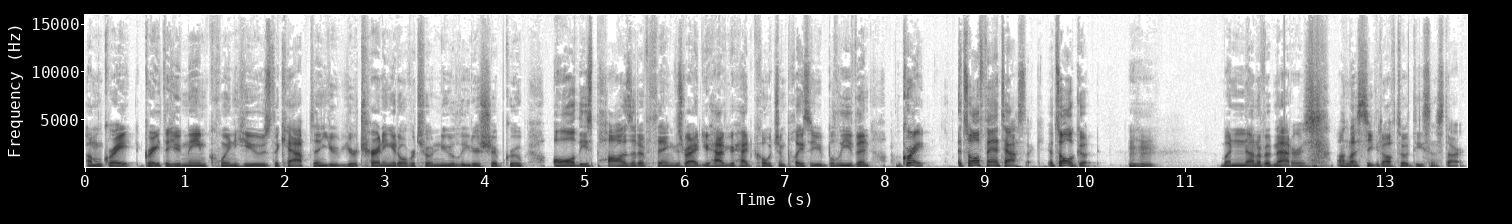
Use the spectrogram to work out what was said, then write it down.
Um, great, great that you named Quinn Hughes the captain. You're, you're turning it over to a new leadership group. All these positive things, right? You have your head coach in place that you believe in. Great. It's all fantastic. It's all good but none of it matters unless you get off to a decent start.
